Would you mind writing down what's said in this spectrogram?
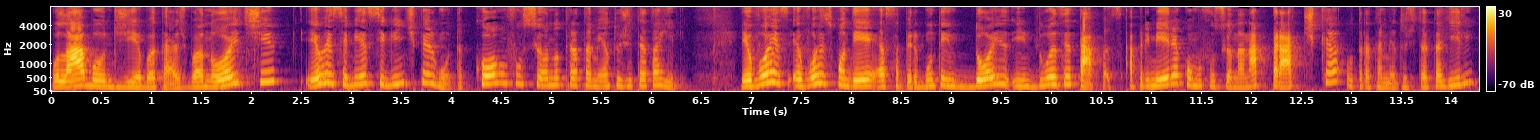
Olá, bom dia, boa tarde, boa noite. Eu recebi a seguinte pergunta: Como funciona o tratamento de Teta Healing? Eu vou, eu vou responder essa pergunta em, dois, em duas etapas. A primeira é como funciona na prática o tratamento de Teta Healing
